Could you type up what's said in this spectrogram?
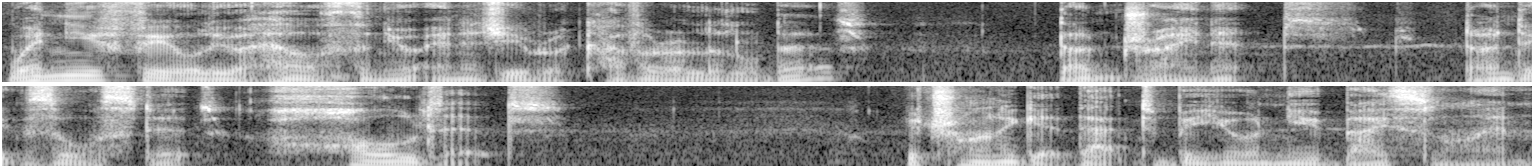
When you feel your health and your energy recover a little bit, don't drain it, don't exhaust it, hold it. You're trying to get that to be your new baseline,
